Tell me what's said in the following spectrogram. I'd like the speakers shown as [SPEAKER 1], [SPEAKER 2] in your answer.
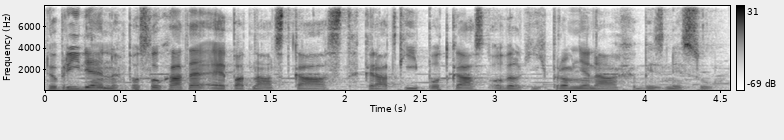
[SPEAKER 1] Dobrý den, posloucháte E15cast, krátký podcast o velkých proměnách biznisu.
